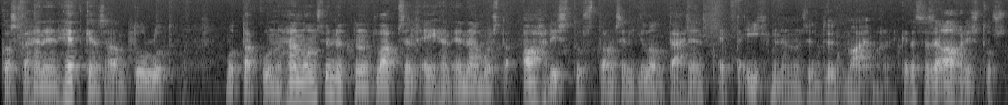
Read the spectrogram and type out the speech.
koska hänen hetkensä on tullut, mutta kun hän on synnyttänyt lapsen, ei hän enää muista ahdistustaan sen ilon tähden, että ihminen on syntynyt maailmaan. Eli tässä se ahdistus,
